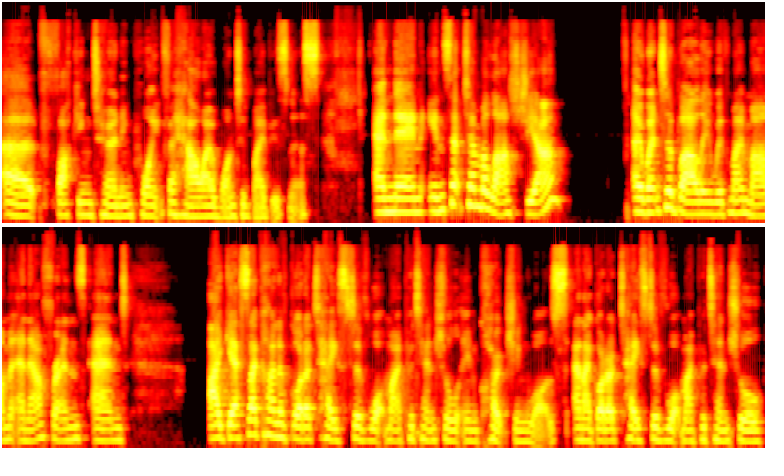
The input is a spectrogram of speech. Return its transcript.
a fucking turning point for how I wanted my business. And then in September last year, I went to Bali with my mum and our friends, and I guess I kind of got a taste of what my potential in coaching was. And I got a taste of what my potential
